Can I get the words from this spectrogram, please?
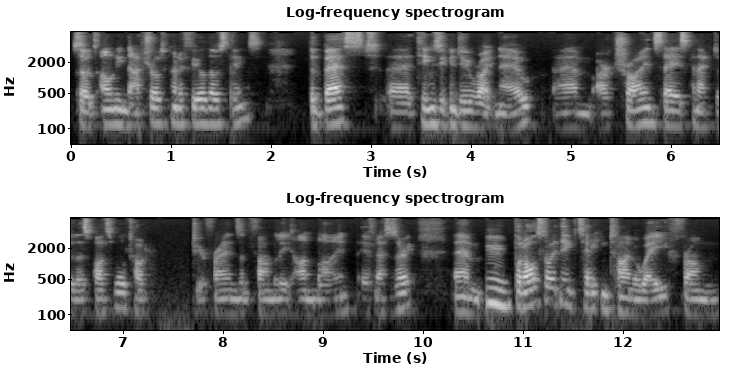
So it's only natural to kind of feel those things. The best uh, things you can do right now um, are try and stay as connected as possible. Talk to your friends and family online if necessary. Um, mm. But also, I think taking time away from,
